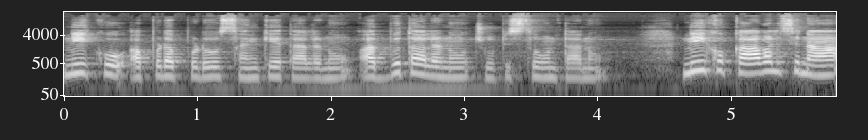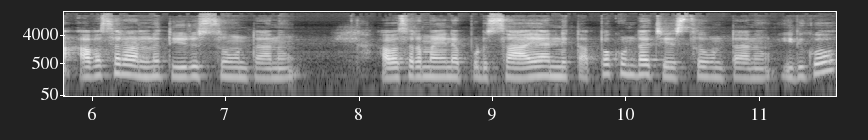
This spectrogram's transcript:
నీకు అప్పుడప్పుడు సంకేతాలను అద్భుతాలను చూపిస్తూ ఉంటాను. నీకు కావలసిన అవసరాలను తీరుస్తూ ఉంటాను. అవసరమైనప్పుడు సాయాన్ని తప్పకుండా చేస్తూ ఉంటాను. ఇదిగో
